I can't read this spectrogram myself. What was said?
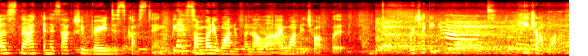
a snack and it's actually very disgusting because somebody wanted vanilla. I wanted chocolate. We're checking out. Key drop off.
